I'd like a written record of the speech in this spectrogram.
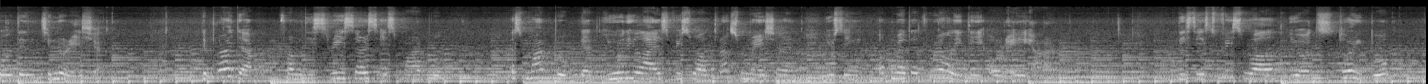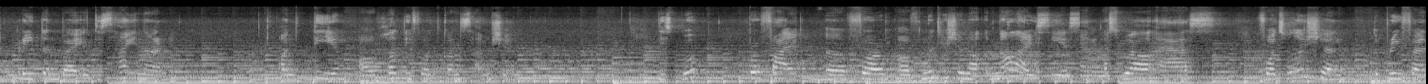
golden generation. The product from this research is Smart Book, a smart book that utilizes visual transformation using augmented reality or AR. This is visual youth storybook written by a designer healthy food consumption. This book provides a form of nutritional analysis and as well as food solution to prevent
